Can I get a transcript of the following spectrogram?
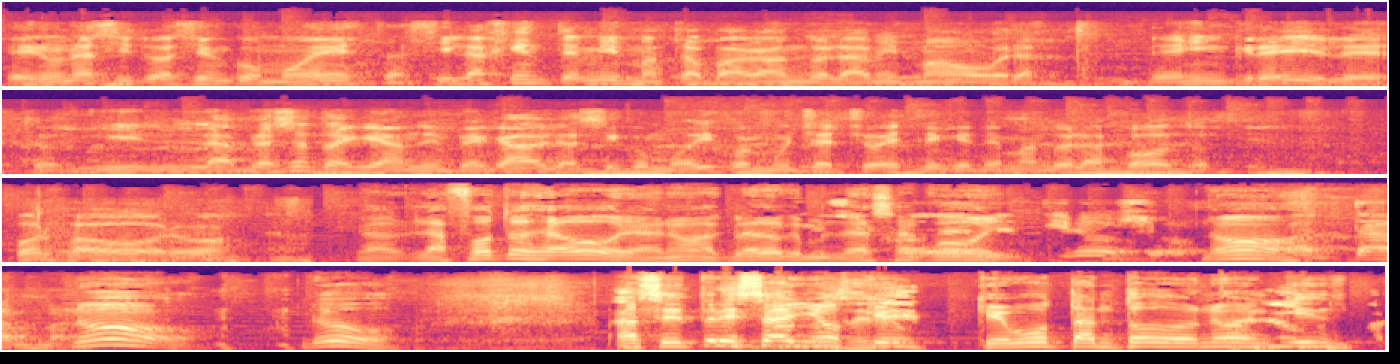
en una situación como esta. Si la gente misma está pagando la misma obra, es increíble esto. Y la playa está quedando impecable, así como dijo el muchacho este que te mandó la foto. Por favor, vos. Claro, la foto es de ahora, ¿no? Aclaro que me la sacó hoy. mentiroso, No, fantasma. no, no. Hace tres años que, que votan todo, ¿no? En Está 15, loco.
